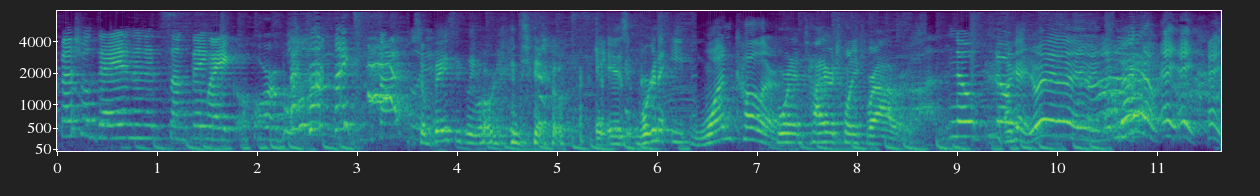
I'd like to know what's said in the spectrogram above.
special day and then it's something like horrible. exactly. So basically what we're gonna do is we're gonna eat one color for an entire 24 hours. Nope, nope. Okay, wait, wait, wait, wait, wait, wait, wait, hey, hey, hey,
